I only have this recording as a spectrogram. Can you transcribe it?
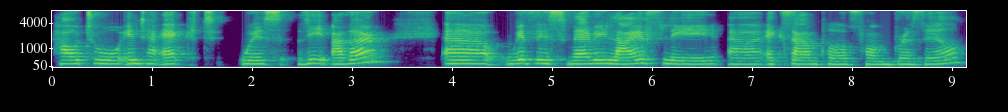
how to interact with the other uh, with this very lively uh, example from Brazil.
